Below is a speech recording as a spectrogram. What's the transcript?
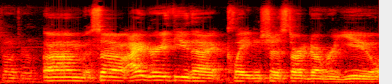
So true. Um. So I agree with you that Clayton should have started over you.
